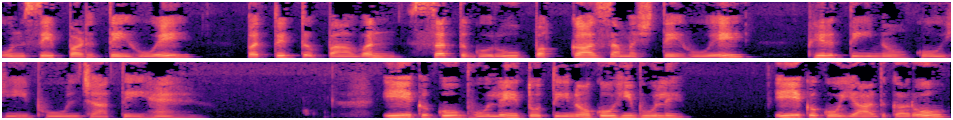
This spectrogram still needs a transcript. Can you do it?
उनसे पढ़ते हुए, पतित पावन सतगुरु पक्का समझते हुए, फिर तीनों को ही भूल जाते हैं। एक को भूले तो तीनों को ही भूले। एक को याद करो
